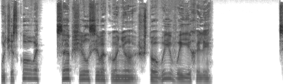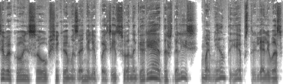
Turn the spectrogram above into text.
участкового сообщил Сиваконю, что вы выехали. Сиваконь с сообщником заняли позицию на горе, дождались момента и обстреляли вас.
